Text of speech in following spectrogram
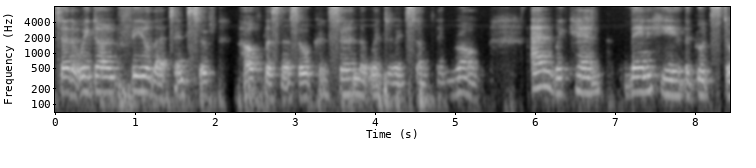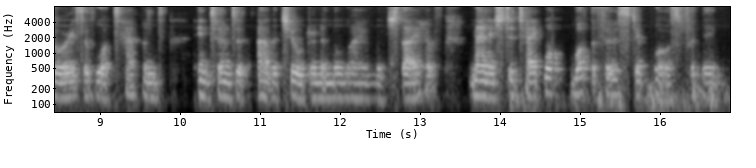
so that we don't feel that sense of helplessness or concern that we're doing something wrong. And we can then hear the good stories of what's happened in terms of other children and the way in which they have managed to take what, what the first step was for them.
